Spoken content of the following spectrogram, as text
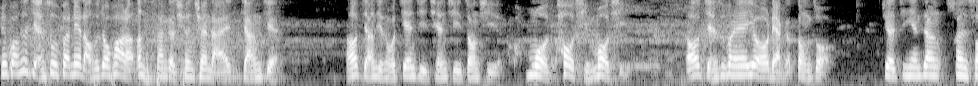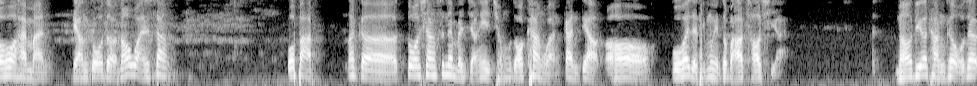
因为光是减数分裂，老师就画了二十三个圈圈来讲解，然后讲解什么间期、前期、中期、末后期、末期，然后减数分裂又有两个动作，觉得今天这样算收获还蛮良多的。然后晚上。我把那个多项式那本讲义全部都看完干掉，然后不会的题目也都把它抄起来。然后第二堂课我在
